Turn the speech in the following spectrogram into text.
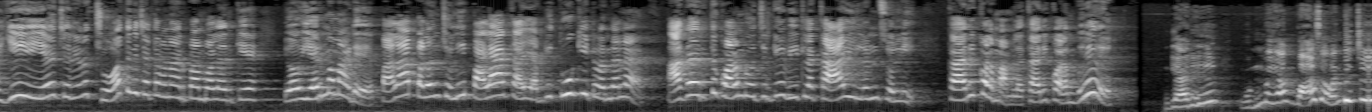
ஐயே சரியான சோத்துக்கு சட்டவனா இருப்பான் போல இருக்கே. யோ எரும மாடு பலாப்பழம்னு சொல்லி பலாக்காய் அப்படி தூக்கிட்டு வந்தல. அதை எடுத்து குழம்பு வச்சிருக்கேன் வீட்டுல காய் இல்லைன்னு சொல்லி. கறி குழம்பாம்ல கறி குழம்பு? யாரு? உண்மையா வாசம் வந்துச்சு.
